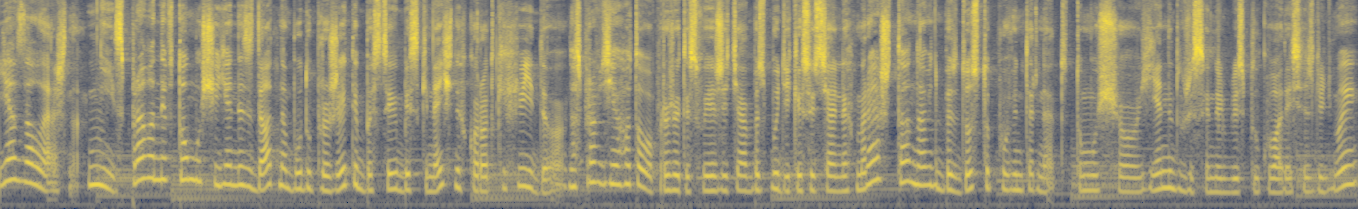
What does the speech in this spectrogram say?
Я залежна. Ні, справа не в тому, що я не здатна буду прожити без цих безкінечних коротких відео. Насправді я готова прожити своє життя без будь-яких соціальних мереж та навіть без доступу в інтернет, тому що я не дуже сильно люблю спілкуватися з людьми.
